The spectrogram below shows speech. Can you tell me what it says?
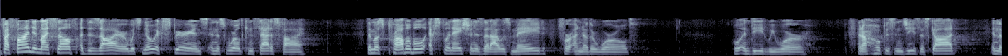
If I find in myself a desire which no experience in this world can satisfy, the most probable explanation is that I was made for another world. Well, indeed, we were. And our hope is in Jesus, God in the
